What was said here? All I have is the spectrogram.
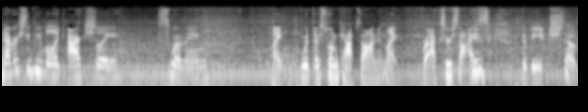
Never see people like actually swimming like with their swim caps on and like for exercise at the beach. So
